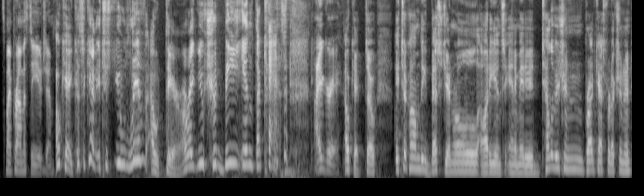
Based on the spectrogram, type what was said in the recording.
That's my promise to you, Jim. Okay, because again, it's just you live out there, all right? You should be in the cast. I agree. Okay, so it took home the best general audience animated television broadcast production, and,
